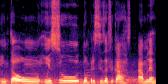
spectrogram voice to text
Então, isso não precisa ficar, a mulher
